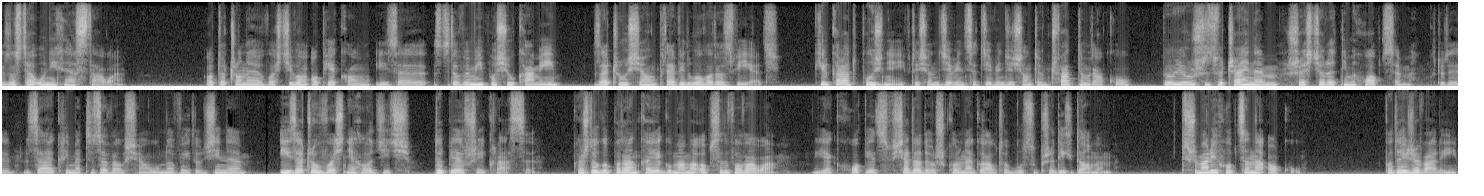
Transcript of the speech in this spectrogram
został u nich na stałe. Otoczony właściwą opieką i ze zdrowymi posiłkami, zaczął się prawidłowo rozwijać. Kilka lat później, w 1994 roku, Był już zwyczajnym sześcioletnim chłopcem, który zaaklimatyzował się u nowej rodziny i zaczął właśnie chodzić do pierwszej klasy. Każdego poranka jego mama obserwowała, jak chłopiec wsiada do szkolnego autobusu przed ich domem. Trzymali chłopca na oku. Podejrzewali,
